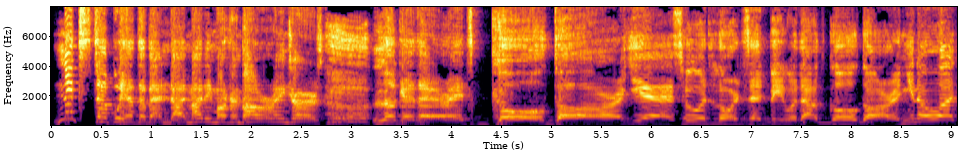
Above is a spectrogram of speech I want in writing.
Next up, we have the Bandai Mighty Morphin Power Rangers. Look at there, it's Goldar. Yes, who would Lord Zedd be without Goldar? And you know what?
